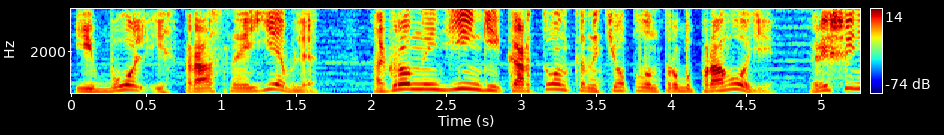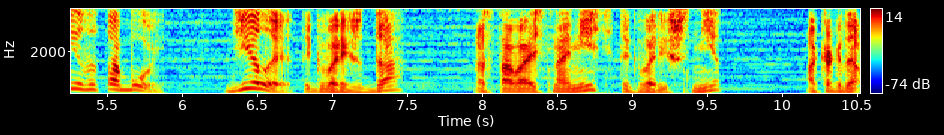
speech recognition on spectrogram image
и боль, и страстная ебля, огромные деньги и картонка на теплом трубопроводе. Решение за тобой. Делая, ты говоришь «да», оставаясь на месте, ты говоришь «нет». А когда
